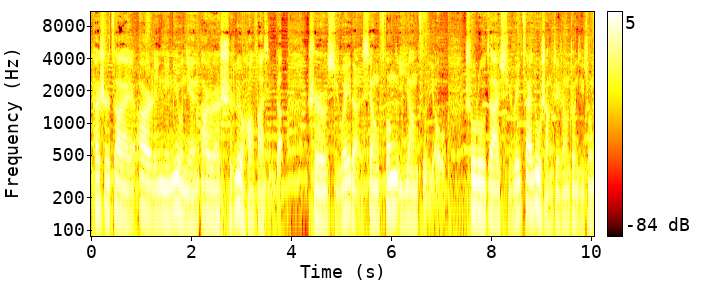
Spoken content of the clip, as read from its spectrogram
它是在二零零六年二月十六号发行的，是许巍的《像风一样自由》，收录在许巍在路上这张专辑中。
